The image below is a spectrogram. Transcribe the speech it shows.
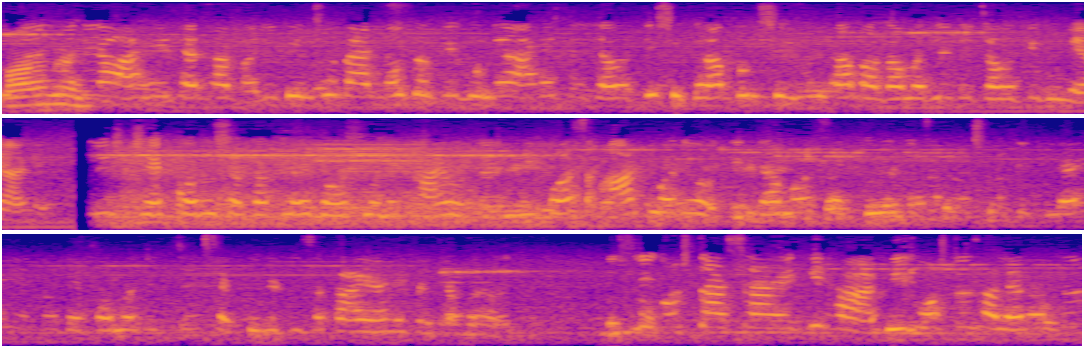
माग नाही. आहे त्याचा तीनशे ब्याण्णव सारखे गुन्हे आहेत त्याच्यावरती शिक्रापूर शिरूर या भागामधले त्याच्यावरती गुन्हे आहेत पोलीस चेक करू शकत नाही बसमध्ये काय होतं आणि बस आतमध्ये होती त्यामुळे सेक्युरिटीचा प्रश्न तिथल्याही येतो त्याच्यामध्ये सेक्युरिटीचं काय आहे त्याच्यामध्ये दुसरी गोष्ट असं आहे की हा ही गोष्ट झाल्यानंतर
